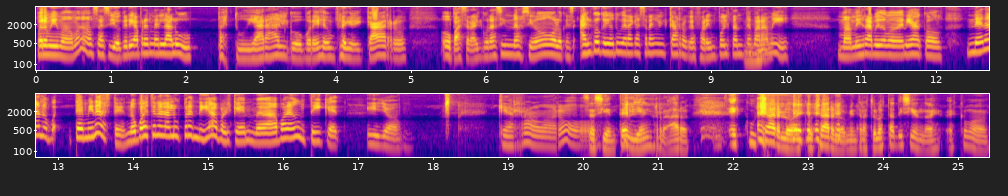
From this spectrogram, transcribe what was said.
Pero mi mamá, o sea, si yo quería prender la luz para estudiar algo, por ejemplo, en el carro, o para hacer alguna asignación, o lo que sea, algo que yo tuviera que hacer en el carro que fuera importante para mí, mami rápido me venía con, nena, no terminaste, no puedes tener la luz prendida porque me van a poner un ticket. Y yo, Qué raro. Se siente bien raro. Escucharlo, escucharlo, mientras tú lo estás diciendo, es, es como...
